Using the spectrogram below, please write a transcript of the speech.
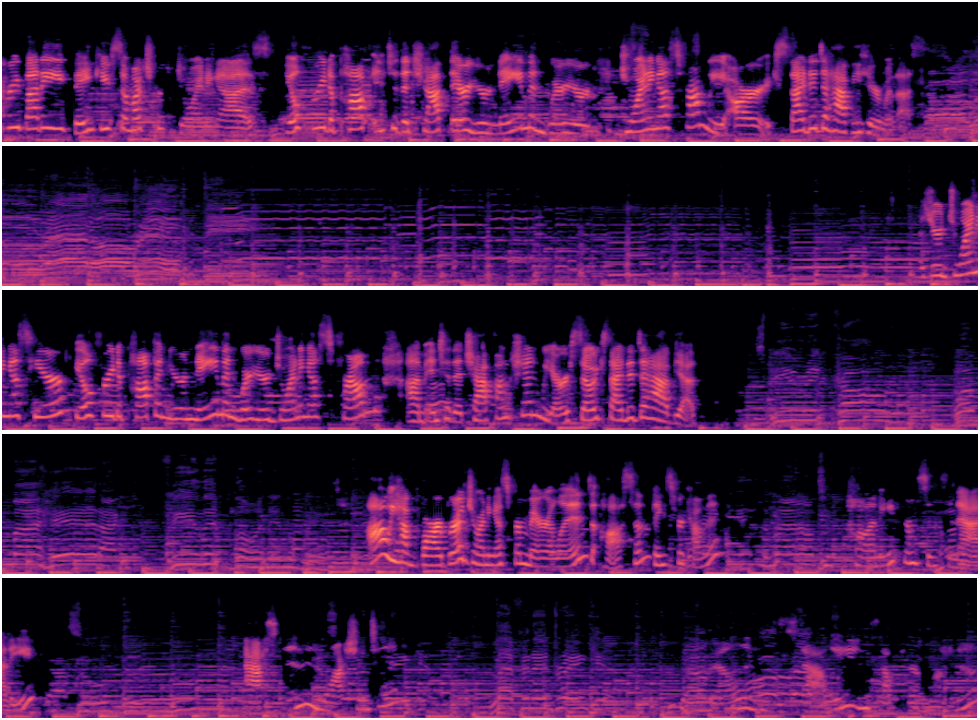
everybody. Thank you so much for joining us. Feel free to pop into the chat there your name and where you're joining us from. We are excited to have you here with us. As you're joining us here, feel free to pop in your name and where you're joining us from um, into the chat function. We are so excited to have you. Ah, we have Barbara joining us from Maryland. Awesome. Thanks for coming. Connie from Cincinnati. Aston in Washington. Mel and Sally in South Carolina.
